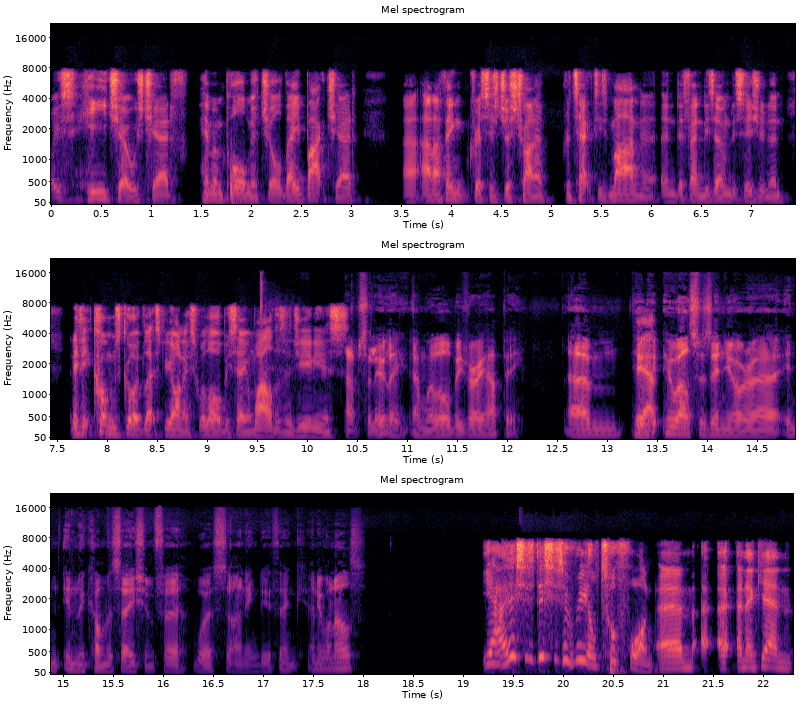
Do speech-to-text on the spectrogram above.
choice. He chose Ched. Him and Paul Mitchell, they backed Ched. Uh, and I think Chris is just trying to protect his man and defend his own decision. And, and if it comes good, let's be honest, we'll all be saying Wilder's a genius. Absolutely, and we'll all be very happy. Um, who, yeah. who else was in your uh, in in the conversation for worst signing? Do you think anyone else? Yeah, this is this is a real tough one. Um, and again,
